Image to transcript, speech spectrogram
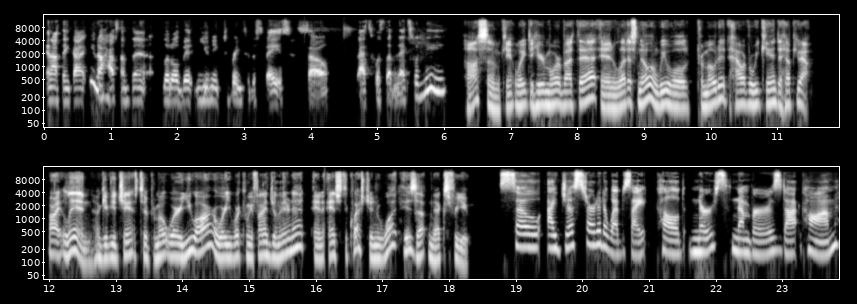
And I think I, you know, have something a little bit unique to bring to the space. So that's what's up next with me. Awesome. Can't wait to hear more about that and let us know and we will promote it however we can to help you out. All right, Lynn, I'll give you a chance to promote where you are or where you where can we find you on the internet and answer the question, what is up next for you? So I just started a website called nursenumbers.com,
